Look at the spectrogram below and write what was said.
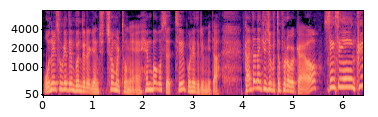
오늘 소개된 분들에겐 추첨을 통해 햄버거 세트 보내드립니다. 간단한 퀴즈부터 풀어볼까요? 싱싱 퀴즈!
